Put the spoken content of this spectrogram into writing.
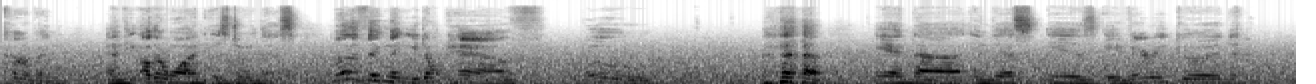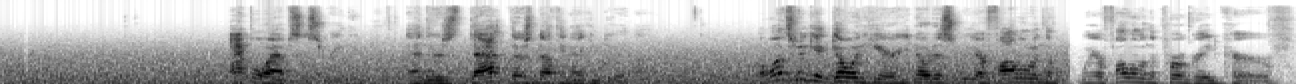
Kerbin and the other one is doing this. Another thing that you don't have, whoa, in, uh, in this is a very good apoapsis reading. And there's that, there's nothing I can do about it. But once we get going here, you notice we are following the we are following the prograde curve.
